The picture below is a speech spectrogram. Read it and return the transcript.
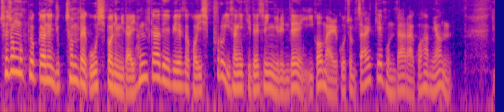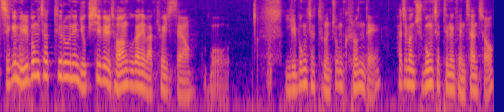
최종 목표가는 6,150원입니다. 현가 대비해서 거의 10% 이상의 기대 수익률인데 이거 말고 좀 짧게 본다라고 하면 지금 일봉 차트로는 60일 저항 구간에 막혀 있어요. 뭐 일봉 차트로는 좀 그런데 하지만 주봉 차트는 괜찮죠.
